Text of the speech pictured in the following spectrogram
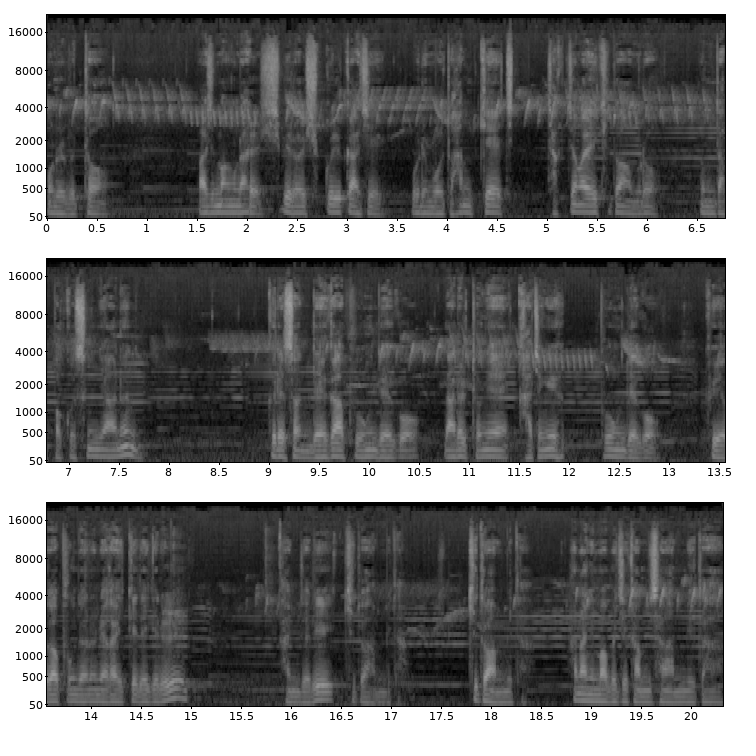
오늘부터 마지막 날 11월 19일까지 우리 모두 함께 작정하여 기도함으로 응답받고 승리하는 그래서 내가 부흥되고 나를 통해 가정이 부흥되고 교회가 부흥되는 애가 있게 되기를 간절히 기도합니다. 기도합니다. 하나님 아버지 감사합니다.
